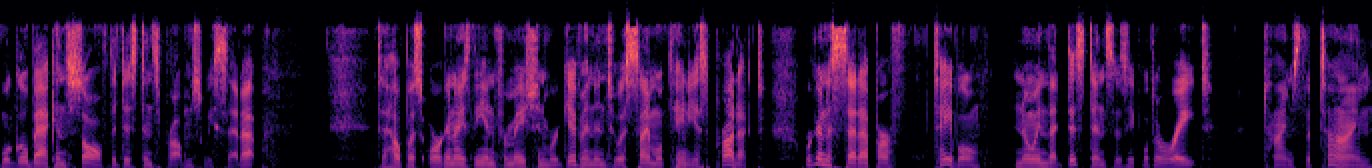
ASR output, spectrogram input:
we'll go back and solve the distance problems we set up. To help us organize the information we're given into a simultaneous product, we're going to set up our table knowing that distance is equal to rate times the time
